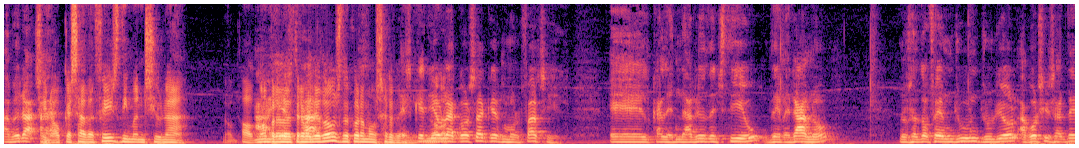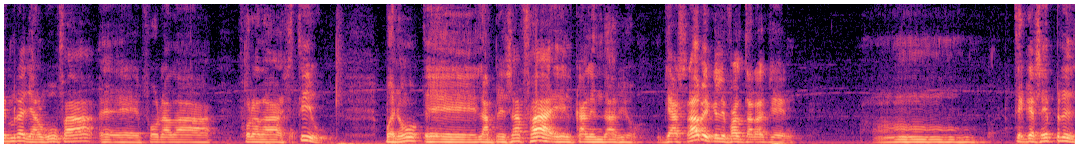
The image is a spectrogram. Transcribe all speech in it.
A veure, Sinó el que s'ha de fer és dimensionar el nombre Ahí de està. treballadors d'acord amb el servei. Es que hi ha una cosa que és molt fàcil. El calendari d'estiu, de verano, nosaltres fem juny, juliol, agost i setembre i algú fa eh, fora de fora d'estiu. Bueno, eh, l'empresa fa el calendari, ja sabe que le faltarà gent. Mm, té que ser... Pre...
